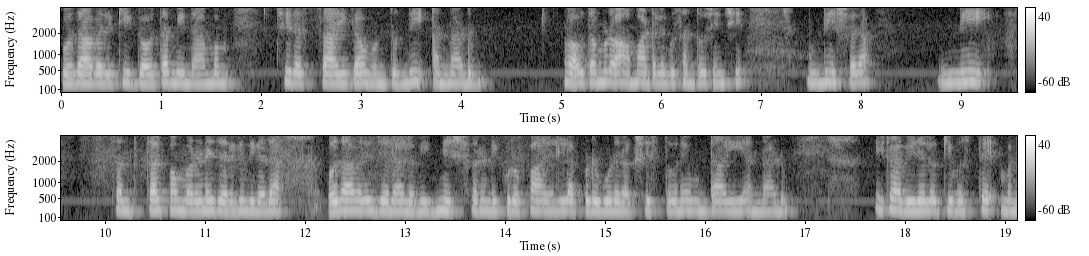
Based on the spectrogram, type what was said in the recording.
గోదావరికి గౌతమి నామం చిరస్థాయిగా ఉంటుంది అన్నాడు. గౌతముడు ఆ మాటలకు సంతోషించి ముగ్నేశ్వర నీ సంకల్పం వలనే జరిగింది కదా. గోదావరి జలాలు విఘ్నేశ్వరుని కృప ఎల్లప్పుడూ కూడా రక్షిస్తూనే ఉంటాయి అన్నాడు. ఇక వీడియోలోకి వస్తే మన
